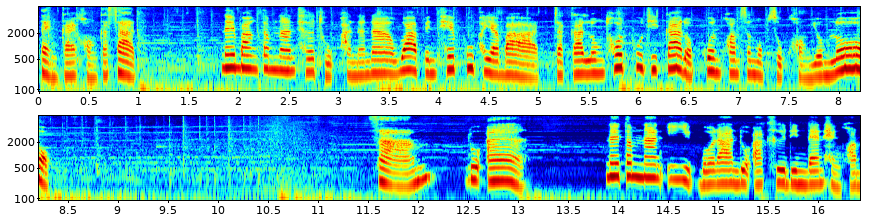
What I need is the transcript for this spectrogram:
แต่งกายของกษัตริย์ ในบางตำนานเธอถูกพรรณนาว่าเป็นเทพผู้พยาบาท จากการลงโทษผู้ที่กล้ารบกวนความสงบสุขของยมโลก 3. ดูอา ในตำนานอียิปต์โบราณดูอาคือดินแดนแห่งความ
